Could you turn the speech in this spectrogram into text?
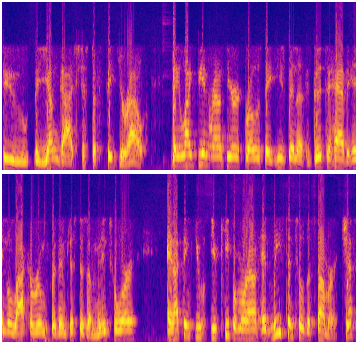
to the young guys just to figure out. They like being around Derrick Rose. They, he's been a, good to have in the locker room for them just as a mentor. And I think you, you keep him around at least until the summer, just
